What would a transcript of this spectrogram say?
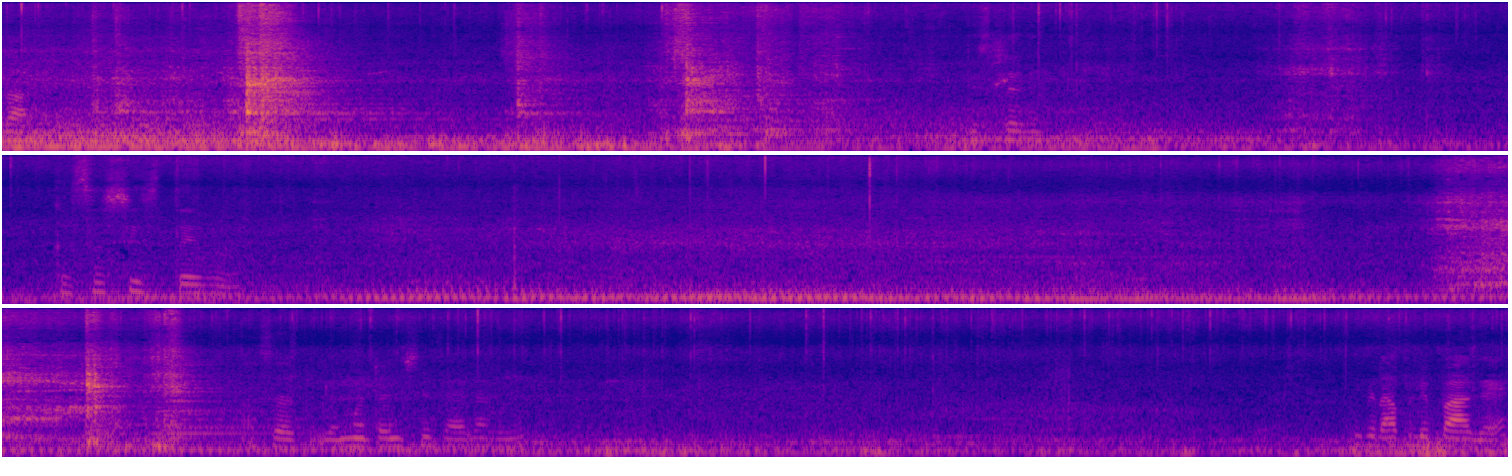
झालं. दिसलं का कसं शिजतंय बघ मटण शिजायला लागलं. इकडं आपली बाग आहे.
